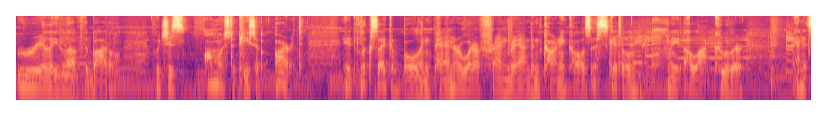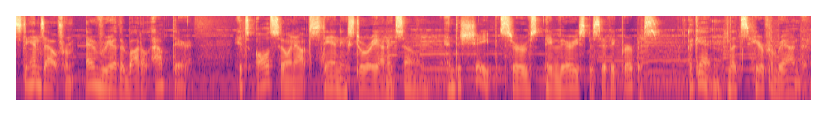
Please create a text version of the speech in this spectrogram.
really love the bottle, which is almost a piece of art. It looks like a bowling pin, or what our friend Breandán Kearney calls a skittle, only a lot cooler, and it stands out from every other bottle out there. It's also an outstanding story on its own, and the shape serves a very specific purpose. Again, let's hear from Breandán.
